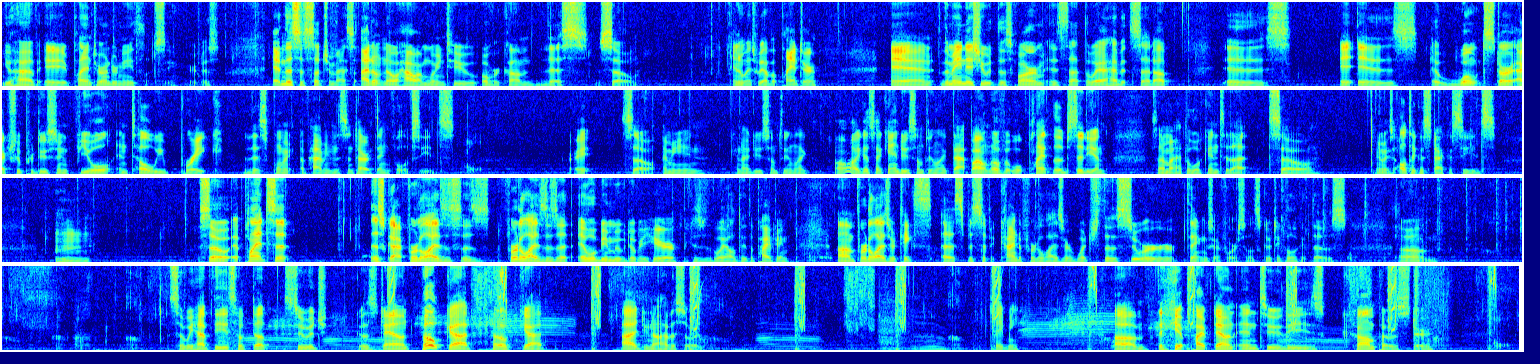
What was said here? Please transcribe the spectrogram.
You have a planter underneath. Let's see, here it is. And this is such a mess. I don't know how I'm going to overcome this. So, anyways, we have a planter. And the main issue with this farm is that the way I have it set up is it is it won't start actually producing fuel until we break this point of having this entire thing full of seeds. Right? So, I mean, can I do something like Oh, I guess I can do something like that, but I don't know if it will plant the obsidian. So I might have to look into that. So, anyways, I'll take a stack of seeds. So it plants it. this guy fertilizes fertilizes it, it will be moved over here because of the way I'll do the piping. Um, fertilizer takes a specific kind of fertilizer, which the sewer things are for. So let's go take a look at those. Um, so we have these hooked up. Sewage goes down. Oh God! Oh God! I do not have a sword. Save me. Um, they get piped down into these composter.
